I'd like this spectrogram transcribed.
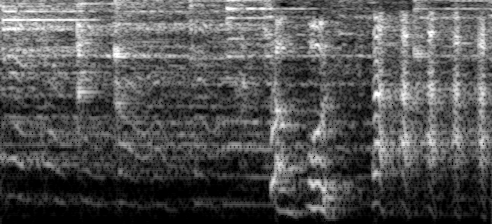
Kata pepatah. Campus.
